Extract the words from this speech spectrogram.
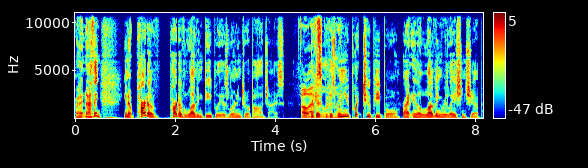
Right. And I think, you know, part of part of loving deeply is learning to apologize oh absolutely. because because when you put two people right in a loving relationship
